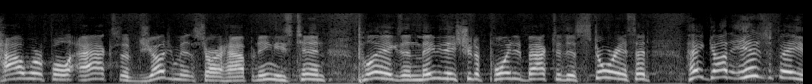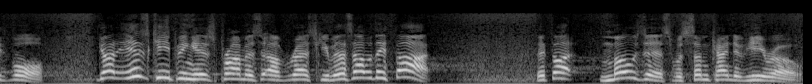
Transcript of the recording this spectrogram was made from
powerful acts of judgment start happening, these 10 plagues, and maybe they should have pointed back to this story and said, hey, God is faithful. God is keeping his promise of rescue, but that's not what they thought. They thought Moses was some kind of hero.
